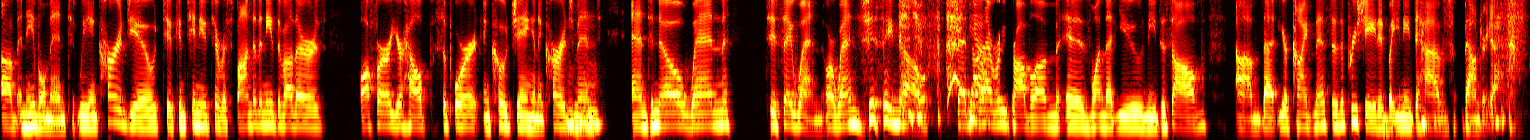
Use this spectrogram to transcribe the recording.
of enablement, we encourage you to continue to respond to the needs of others, offer your help, support, and coaching and encouragement, mm-hmm. and to know when to say when or when to say no. Yes. That not yeah. every problem is one that you need to solve. Um, that your kindness is appreciated, but you need to have boundaries. Yes.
